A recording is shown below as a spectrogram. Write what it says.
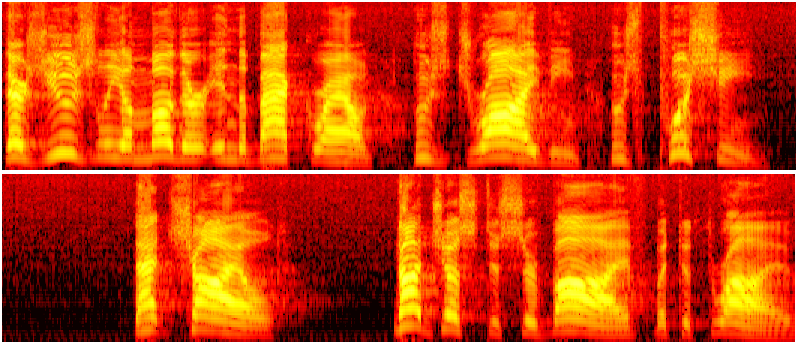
there's usually a mother in the background who's driving, who's pushing that child not just to survive, but to thrive.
